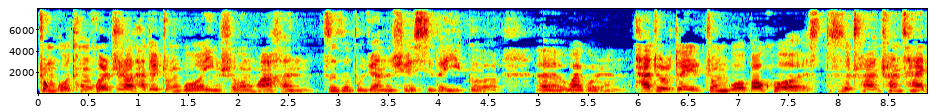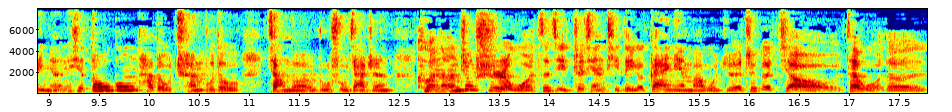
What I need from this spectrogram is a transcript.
中国通，或者至少他对中国饮食文化很孜孜不倦的学习的一个呃外国人，他就是对中国包括四川川菜里面的那些刀工，他都全部都讲的如数家珍。可能就是我自己之前提的一个概念吧，我觉得这个叫在我的。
